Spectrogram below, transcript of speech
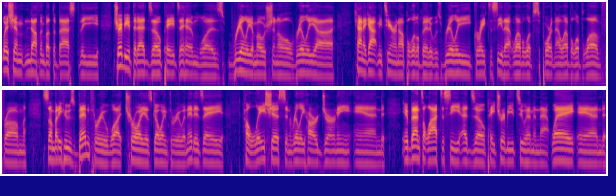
wish him nothing but the best. The tribute that Edzo paid to him was really emotional, really uh, kind of got me tearing up a little bit. It was really great to see that level of support and that level of love from somebody who's been through what Troy is going through. And it is a hellacious and really hard journey. And it meant a lot to see Edzo pay tribute to him in that way. And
